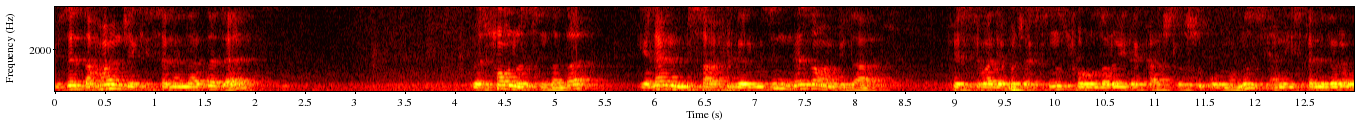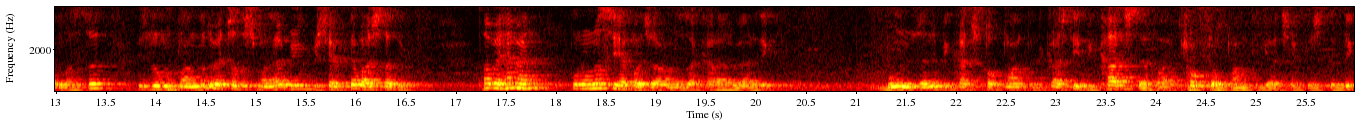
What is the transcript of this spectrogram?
bize daha önceki senelerde de ve sonrasında da gelen misafirlerimizin ne zaman bir daha festival yapacaksınız sorularıyla karşılaşıp olmamız yani istemeleri olması bizi umutlandırdı ve çalışmalara büyük bir şevkle başladık. Tabii hemen bunu nasıl yapacağımıza karar verdik. Bunun üzerine birkaç toplantı, birkaç değil birkaç defa çok toplantı gerçekleştirdik.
